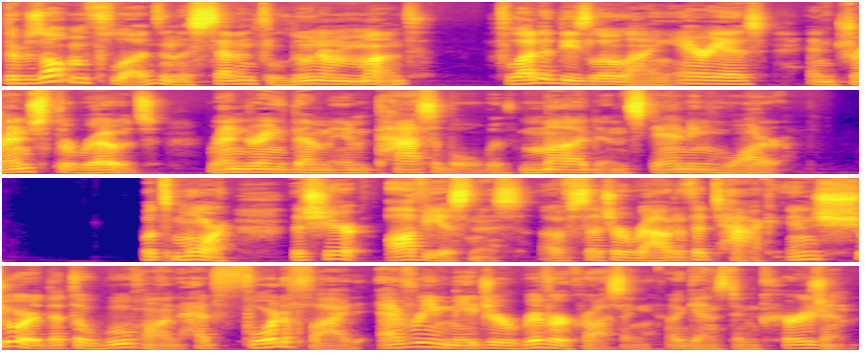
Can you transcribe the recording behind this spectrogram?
The resultant floods in the seventh lunar month flooded these low lying areas and drenched the roads, rendering them impassable with mud and standing water. What's more, the sheer obviousness of such a route of attack ensured that the Wuhuan had fortified every major river crossing against incursion.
